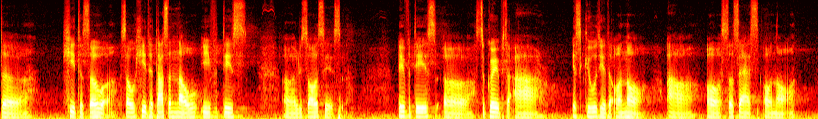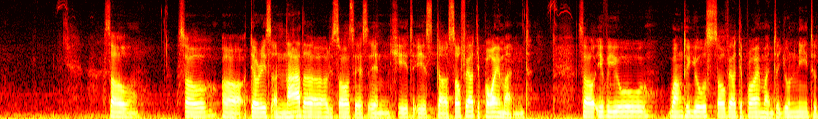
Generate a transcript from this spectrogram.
the heat server. So heat doesn't know if these uh, resources, if these uh, scripts are executed or not, uh, or success or not. So, so uh, there is another resources in Heat is the software deployment. So if you want to use software deployment, you need to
